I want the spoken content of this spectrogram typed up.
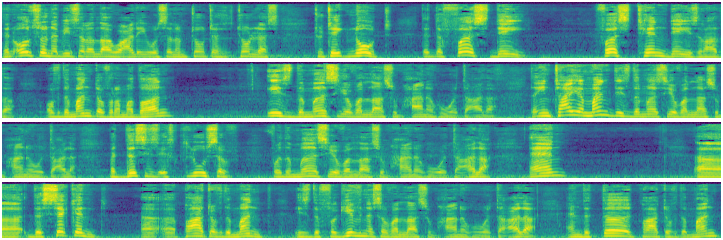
Then also Nabi sallallahu alaihi wasallam told us, told us to take note that the first day, first 10 days rather, of the month of Ramadan is the mercy of Allah subhanahu wa ta'ala. The entire month is the mercy of Allah subhanahu wa ta'ala. But this is exclusive for the mercy of Allah subhanahu wa ta'ala. And uh, the second uh, uh, part of the month is the forgiveness of Allah subhanahu wa ta'ala. And the third part of the month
